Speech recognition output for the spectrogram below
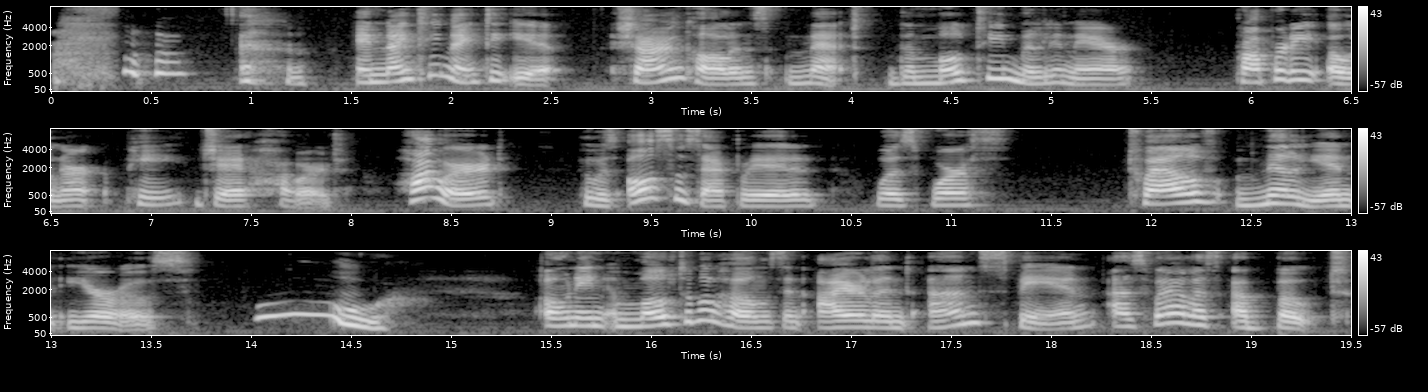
In 1998, Sharon Collins met the multi-millionaire property owner P.J. Howard. Howard, who was also separated, was worth 12 million euros, Ooh. Owning multiple homes in Ireland and Spain, as well as a boat.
